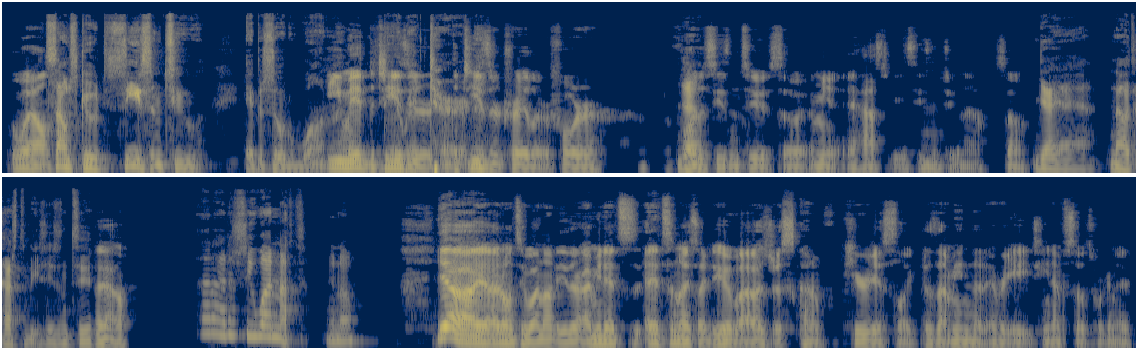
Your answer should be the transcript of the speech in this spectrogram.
well, It sounds good. Season two, episode one. you made the The teaser, the teaser trailer for for Yeah. the season two. So, I mean, it has to be a season mm. two now. So, Yeah, yeah, yeah. Now it has to be season two. yeah, And I don't see why not, you know? yeah, I, I don't see why not either. I mean, it's it's a nice idea, but I was just kind of curious. Like, does that mean that every 18 episodes we're gonna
